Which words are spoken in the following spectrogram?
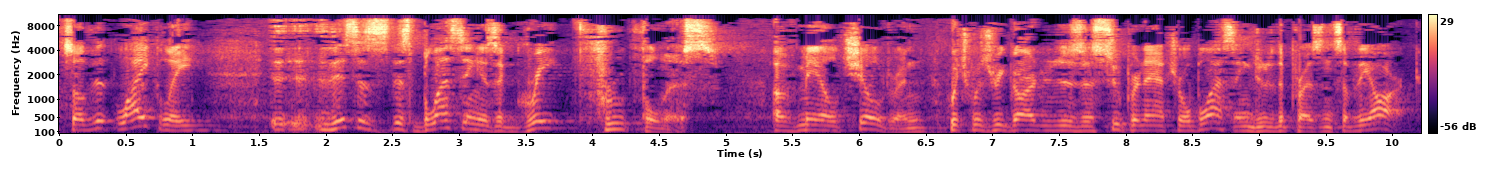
So that likely this is this blessing is a great fruitfulness of male children, which was regarded as a supernatural blessing due to the presence of the ark.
